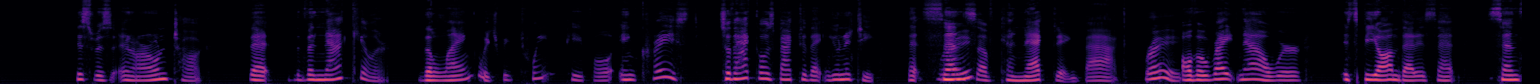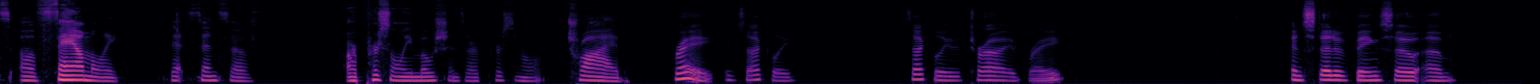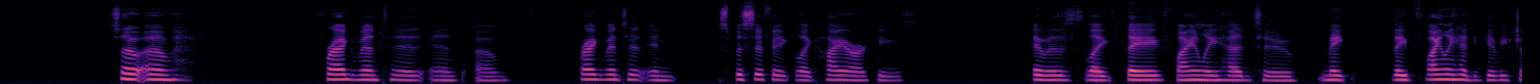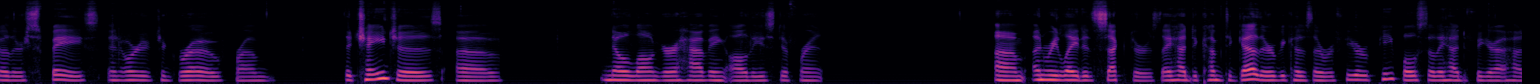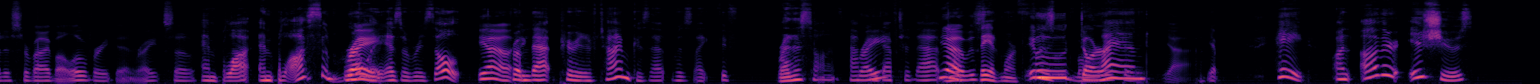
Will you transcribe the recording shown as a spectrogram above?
This was in our own talk that the vernacular, the language between people increased. So that goes back to that unity, that sense Right. of connecting back. right. Although right now we're it's beyond that. It's that sense of family, that sense of our personal emotions, our personal tribe. Right, exactly. Exactly, the tribe, right? Instead of being so um so um fragmented and um fragmented in specific like hierarchies. It was like they finally had to make they finally had to give each other space in order to grow from the changes of no longer having all these different um, unrelated sectors. They had to come together because there were fewer people, so they had to figure out how to survive all over again, right? So, and blo- and blossom really Right. as a result yeah, from it, that period of time because that was like Renaissance happened Right. after that. Yeah, More- it was- they had more food, it was more dark. and- land. yeah, Hey, on other issues,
